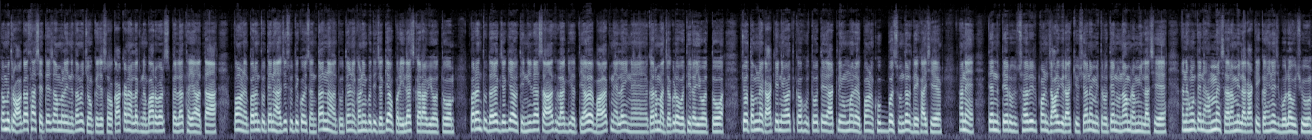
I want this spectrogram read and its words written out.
તો મિત્રો, આગળ થશે તે સાંભળીને તમે ચોંકી જશો. કાકાના લગ્ન બાર વર્ષ પહેલાં થયા હતા. પણ પરંતુ તેને હજી સુધી કોઈ સંતાન ન હતું. તેણે ઘણી બધી જગ્યાઓ પર ઇલાજ કરાવ્યો હતો. પરંતુ દરેક જગ્યાઓથી નિરાશા હાથ લાગી હતી. હવે બાળકને લઈને ઘરમાં ઝઘડો વધી રહ્યો હતો. જો તમને કાકીની વાત કહું તો તે આટલી ઉંમરે પણ ખૂબ જ સુંદર દેખાય છે અને તેને તેનું શરીર પણ જાળવી રાખ્યું છે. અને મિત્રો, તેનું નામ રમીલા છે અને હું તેને હંમેશા રમીલા કાકી કહીને જ બોલાવું છું.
